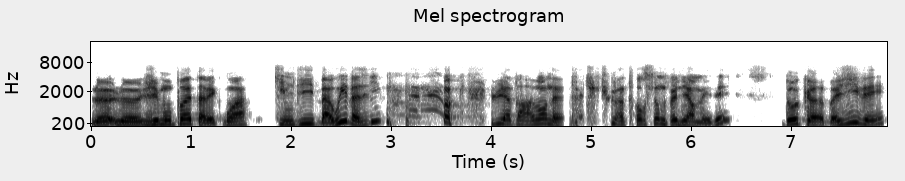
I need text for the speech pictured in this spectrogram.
J'ai mon pote avec moi qui me dit bah oui vas-y. lui apparemment n'a pas du tout l'intention de venir m'aider. Donc, euh, bah, j'y vais.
